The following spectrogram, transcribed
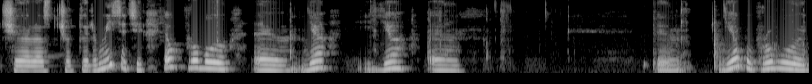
через 4 місяці я попробую. Е, я, я, е, е, я попробую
